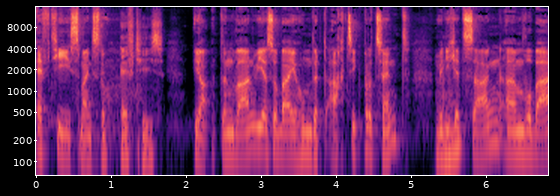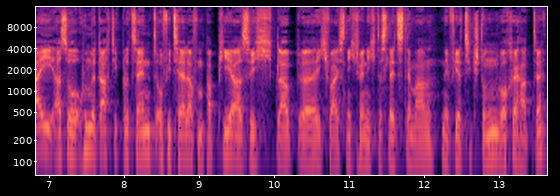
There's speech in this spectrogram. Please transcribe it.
FTs meinst du? FTs. Ja, dann waren wir so bei 180 Prozent, würde mhm. ich jetzt sagen. Ähm, wobei, also 180 Prozent offiziell auf dem Papier. Also ich glaube, äh, ich weiß nicht, wenn ich das letzte Mal eine 40-Stunden-Woche hatte.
